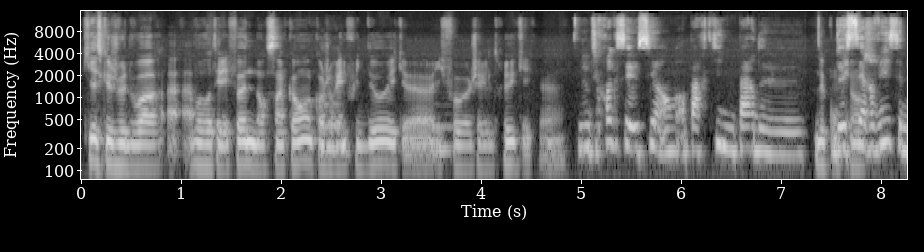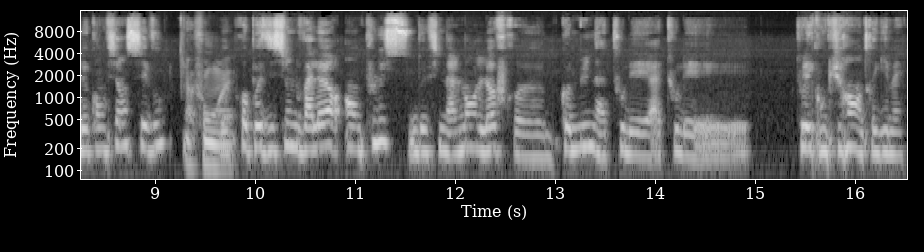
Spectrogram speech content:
qui est-ce que je veux devoir avoir au téléphone dans 5 ans quand j'aurai une fuite d'eau et qu'il il faut gérer le truc et que... donc tu crois que c'est aussi en, partie une part de, de, service et de confiance chez vous? À fond ouais. proposition de valeur en plus de finalement l'offre euh, commune à tous les à tous les tous les concurrents entre guillemets?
